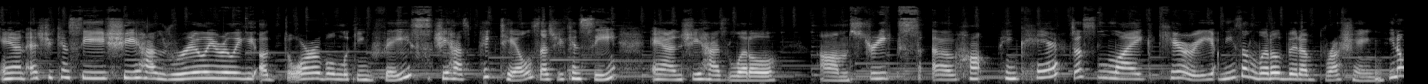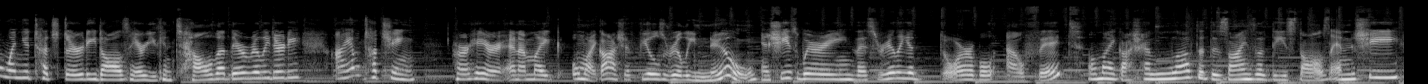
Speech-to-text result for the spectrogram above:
And as you can see, she has really, really adorable looking face. She has pigtails, as you can see, and she has little um, streaks of hot pink hair. Just like Carrie, needs a little bit of brushing. You know when you touch dirty doll's hair, you can tell that they're really dirty? I am touching her hair and I'm like, oh my gosh, it feels really new. And she's wearing this really adorable outfit. Oh my gosh, I love the designs of these dolls. And she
